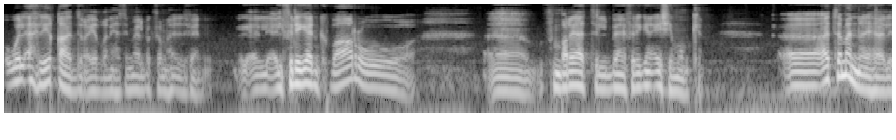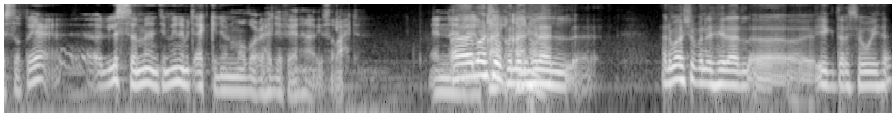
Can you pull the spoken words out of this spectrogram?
والأهلي قادر أيضا الهلال باكثر من هدفين الفريقين كبار و آه، في مباريات بين الفريقين أي شيء ممكن. آه، أتمنى الهلال يستطيع. آه، لسه ما انت ماني متأكد من موضوع الهدفين هذه صراحة. إن أنا ما أشوف إن الهلال أنا ما أشوف إن الهلال آه، يقدر يسويها.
